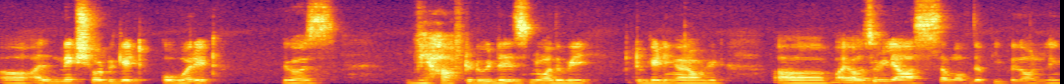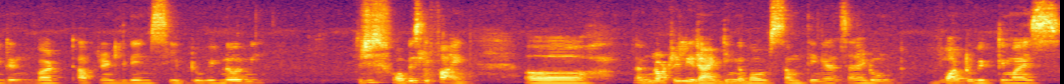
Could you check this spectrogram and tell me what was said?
uh, I'll make sure to get over it because we have to do it. There is no other way to getting around it. Uh, I also really asked some of the people on LinkedIn but apparently they seem to ignore me which is obviously fine. Uh, I'm not really ranting about something else and I don't want to victimize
